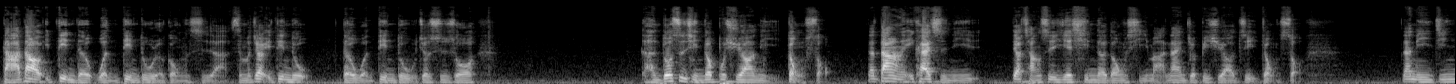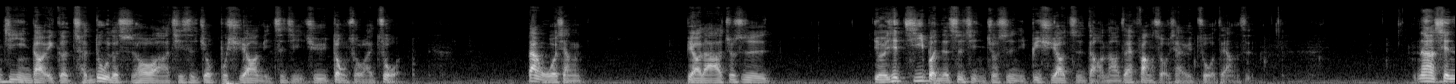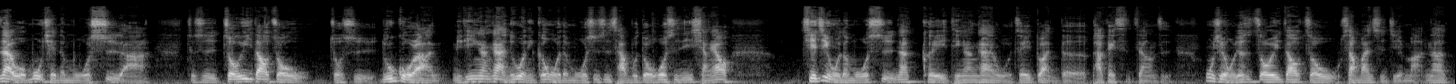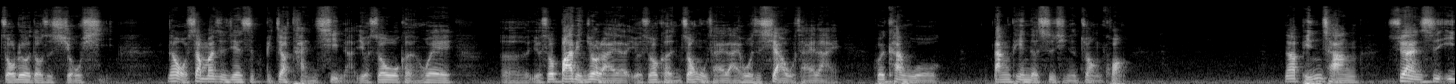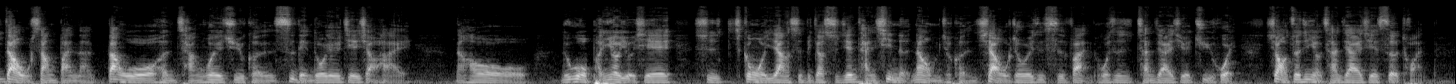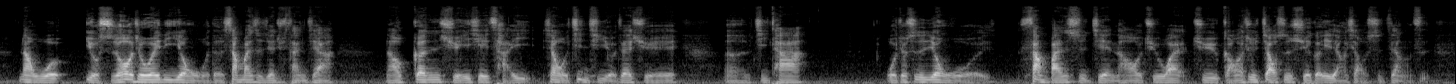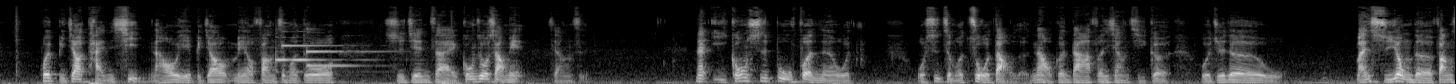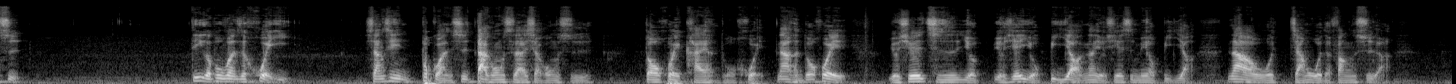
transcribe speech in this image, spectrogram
达到一定的稳定度的公司啊。什么叫一定度的稳定度？就是说，很多事情都不需要你动手。那当然，一开始你要尝试一些新的东西嘛，那你就必须要自己动手。那你已经经营到一个程度的时候啊，其实就不需要你自己去动手来做。但我想。表达就是有一些基本的事情，就是你必须要知道，然后再放手下去做这样子。那现在我目前的模式啊，就是周一到周五，就是如果啦，你听看看，如果你跟我的模式是差不多，或是你想要接近我的模式，那可以听看看我这一段的 Podcast 这样子。目前我就是周一到周五上班时间嘛，那周六都是休息。那我上班时间是比较弹性啊，有时候我可能会。呃，有时候八点就来了，有时候可能中午才来，或是下午才来，会看我当天的事情的状况。那平常虽然是一到五上班呢，但我很常会去，可能四点多就去接小孩。然后，如果朋友有些是跟我一样是比较时间弹性的，那我们就可能下午就会去吃饭，或是参加一些聚会。像我最近有参加一些社团，那我有时候就会利用我的上班时间去参加。然后跟学一些才艺，像我近期有在学呃吉他，我就是用我上班时间，然后去外去赶快去教室学个一两小时这样子，会比较弹性，然后也比较没有放这么多时间在工作上面这样子。那以公司部分呢，我我是怎么做到的？那我跟大家分享几个我觉得蛮实用的方式。第一个部分是会议。相信不管是大公司还是小公司，都会开很多会。那很多会，有些其实有有些有必要，那有些是没有必要。那我讲我的方式啊，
